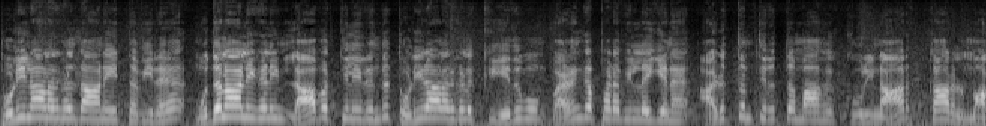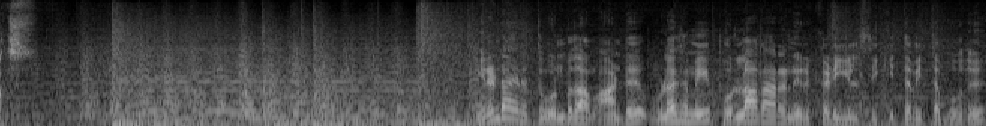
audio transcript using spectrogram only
தொழிலாளர்கள்தானே தவிர முதலாளிகளின் லாபத்திலிருந்து தொழிலாளர்களுக்கு எதுவும் வழங்கப்படவில்லை என அழுத்தம் திருத்தமாக கூறினார் கார்ல் மார்க்ஸ். இரண்டாயிரத்து ஒன்பதாம் ஆண்டு உலகமே பொருளாதார நெருக்கடியில் சிக்கித் தவித்த போது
